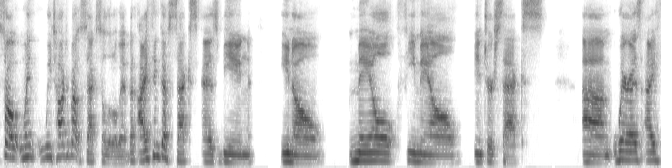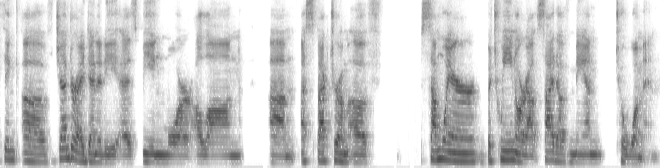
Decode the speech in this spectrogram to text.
so when we talked about sex a little bit but i think of sex as being you know male female intersex. Um, whereas i think of gender identity as being more along um, a spectrum of somewhere between or outside of man to woman.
